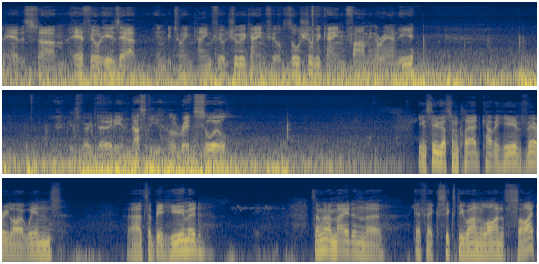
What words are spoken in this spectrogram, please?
Yeah, this um, airfield here is out in between cane fields, sugar cane fields. It's all sugar cane farming around here. It's very dirty and dusty, a red soil. You can see we've got some cloud cover here, very light winds. Uh, it's a bit humid. So I'm going to maiden the FX61 line of sight.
